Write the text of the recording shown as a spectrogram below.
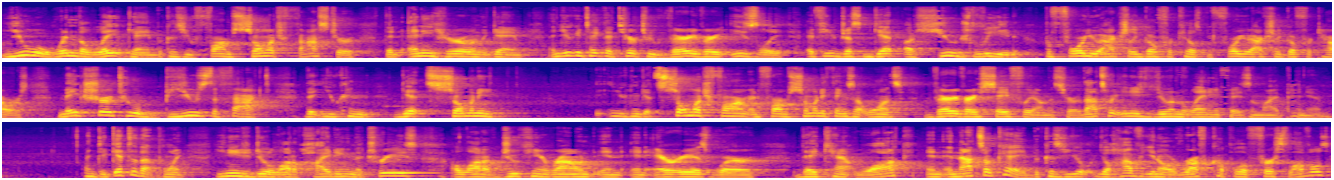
You will win the late game because you farm so much faster than any hero in the game. And you can take the tier 2 very, very easily if you just get a huge lead before you actually go for kills, before you actually go for towers. Make sure to abuse the fact that you can get so many you can get so much farm and farm so many things at once very, very safely on this hero. That's what you need to do in the laning phase, in my opinion. And to get to that point, you need to do a lot of hiding in the trees, a lot of juking around in, in areas where they can't walk, and, and that's okay because you'll, you'll have you know a rough couple of first levels,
